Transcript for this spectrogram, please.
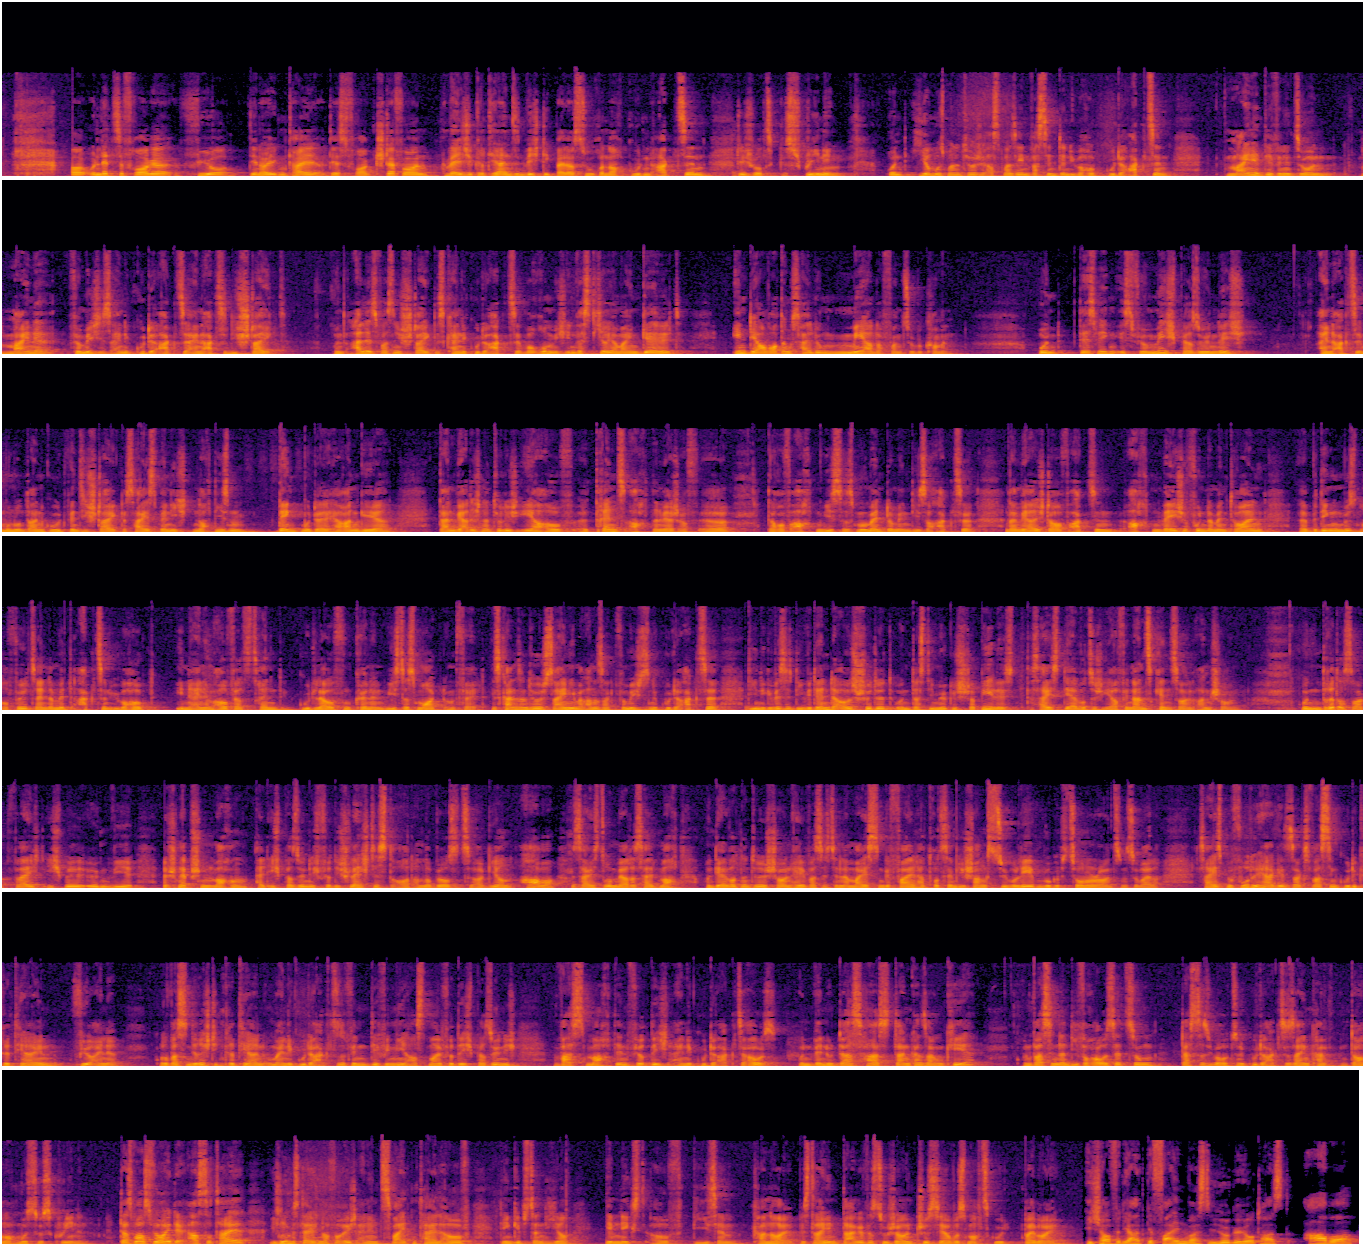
Äh, und letzte Frage für den heutigen Teil, das fragt Stefan. Welche Kriterien sind wichtig bei der Suche nach guten Aktien? Stichwort Screening. Und hier muss man natürlich erstmal sehen, was sind denn überhaupt gute Aktien? Meine Definition, meine, für mich ist eine gute Aktie eine Aktie, die steigt. Und alles, was nicht steigt, ist keine gute Aktie. Warum? Ich investiere ja mein Geld in der Erwartungshaltung, mehr davon zu bekommen. Und deswegen ist für mich persönlich eine Aktie immer nur dann gut, wenn sie steigt. Das heißt, wenn ich nach diesem Denkmodell herangehe, dann werde ich natürlich eher auf äh, Trends achten, dann werde ich auf, äh, darauf achten, wie ist das Momentum in dieser Aktie. dann werde ich darauf achten, welche fundamentalen äh, Bedingungen müssen erfüllt sein, damit Aktien überhaupt in einem Aufwärtstrend gut laufen können. Wie ist das Marktumfeld? Es kann natürlich sein, jemand anderes sagt, für mich ist eine gute Aktie, die eine gewisse Dividende ausschüttet und dass die möglichst stabil ist. Das heißt, der wird sich eher Finanzkennzahlen anschauen. Und ein dritter sagt vielleicht, ich will irgendwie Schnäppchen machen, halt ich persönlich für die schlechteste Art an der Börse zu agieren, aber sei es drum, wer das halt macht und der wird natürlich schauen, hey, was ist denn am meisten gefallen, hat trotzdem die Chance zu überleben, wo gibt es Turnarounds und so weiter. Das heißt, bevor du hergehst und sagst, was sind gute Kriterien für eine oder was sind die richtigen Kriterien, um eine gute Aktie zu finden, definier erstmal für dich persönlich, was macht denn für dich eine gute Aktie aus? Und wenn du das hast, dann kannst du sagen, okay, und was sind dann die Voraussetzungen, dass das überhaupt so eine gute Aktie sein kann? Und danach musst du screenen. Das war's für heute. Erster Teil. Ich nehme jetzt gleich noch für euch einen zweiten Teil auf. Den gibt's dann hier demnächst auf diesem Kanal. Bis dahin, danke fürs Zuschauen. Tschüss, Servus, macht's gut. Bye, bye. Ich hoffe, dir hat gefallen, was du hier gehört hast. Aber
